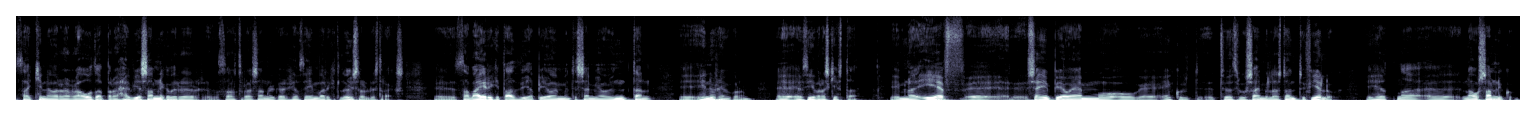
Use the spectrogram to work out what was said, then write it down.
það kynna að vera ráða bara hefja samningaverður þáttur að samningar hjá þeim var ekkert lausralvi strax það væri ekkert að því að BHM myndi semja undan hinnurhefingunum ef því var að skipta ég meina ef segjum BHM og, og einhver 2-3 sæmilag stöndu félög hérna, ná samningum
